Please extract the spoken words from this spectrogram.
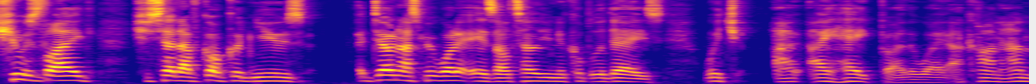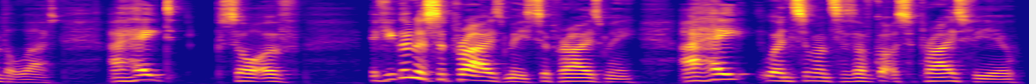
She was like, she said, I've got good news. Don't ask me what it is. I'll tell you in a couple of days, which I, I hate, by the way. I can't handle that. I hate sort of, if you're going to surprise me, surprise me. I hate when someone says, I've got a surprise for you.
